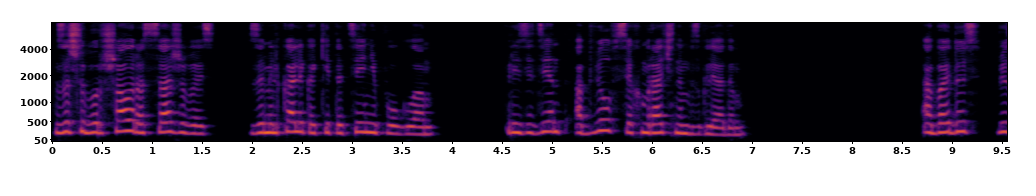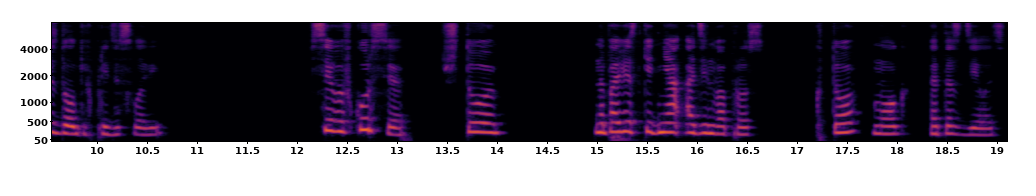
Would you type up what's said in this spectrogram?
Зашебуршал, рассаживаясь, замелькали какие-то тени по углам. Президент обвел всех мрачным взглядом. Обойдусь без долгих предисловий. Все вы в курсе, что на повестке дня один вопрос. Кто мог это сделать?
